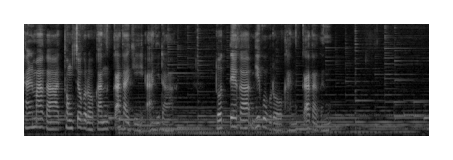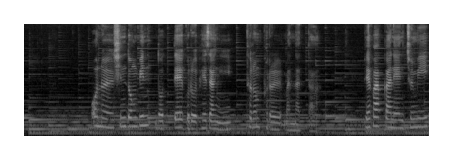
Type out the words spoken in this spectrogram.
달마가 동쪽으로 간 까닭이 아니라 롯데가 미국으로 간 까닭은 오늘 신동빈 롯데그룹 회장이 트럼프를 만났다. 백악관엔 주미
